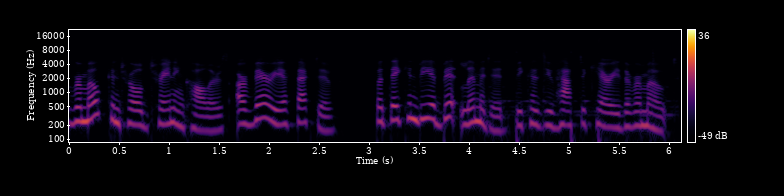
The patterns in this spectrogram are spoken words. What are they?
Remote-controlled training collars are very effective, but they can be a bit limited because you have to carry the remote.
